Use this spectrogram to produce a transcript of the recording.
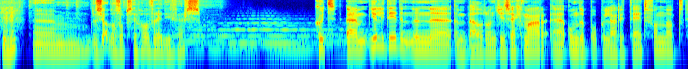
Mm -hmm. um, dus ja, dat is op zich wel vrij divers. Goed, jullie deden een, een belrondje, zeg maar, om de populariteit van dat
